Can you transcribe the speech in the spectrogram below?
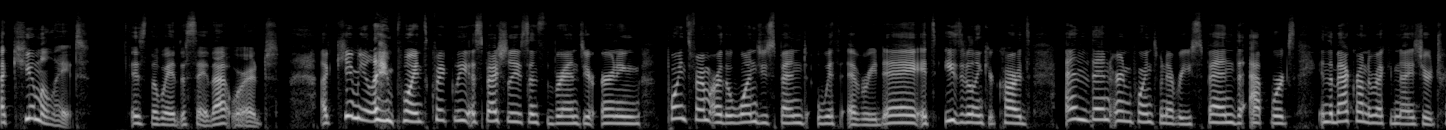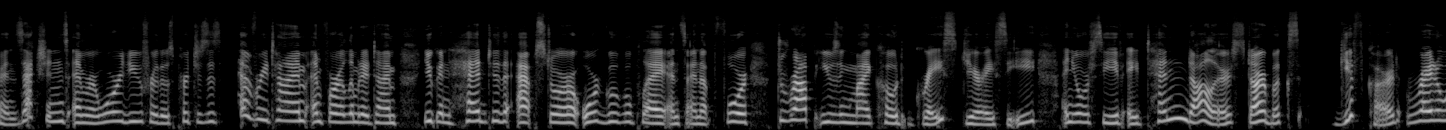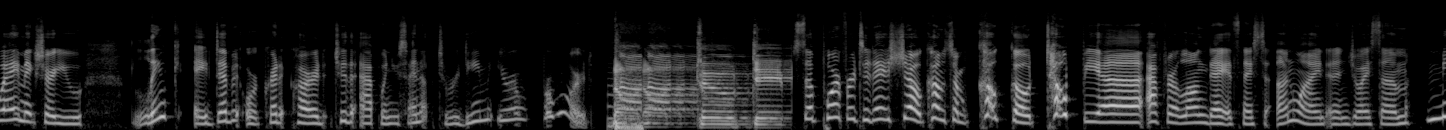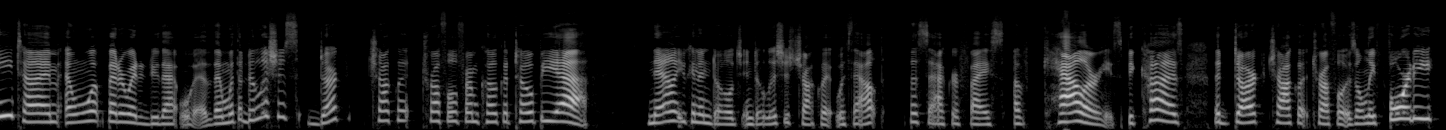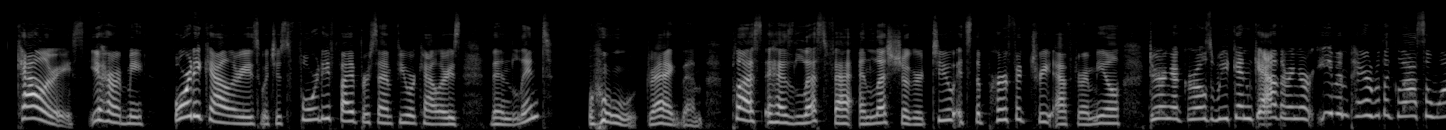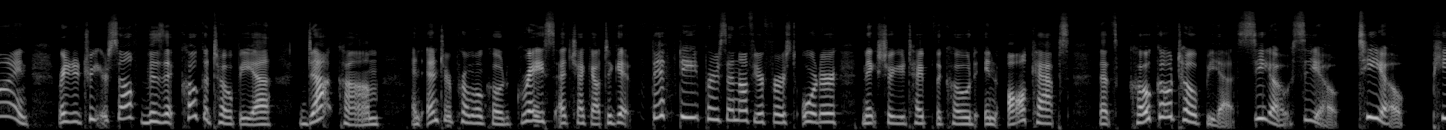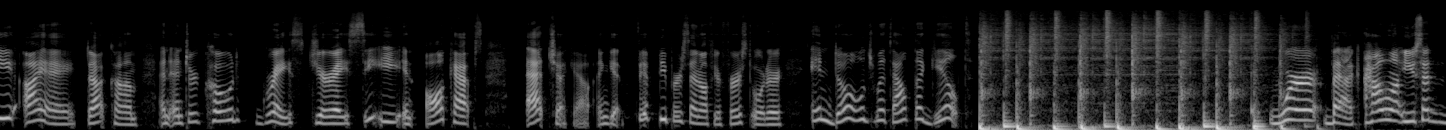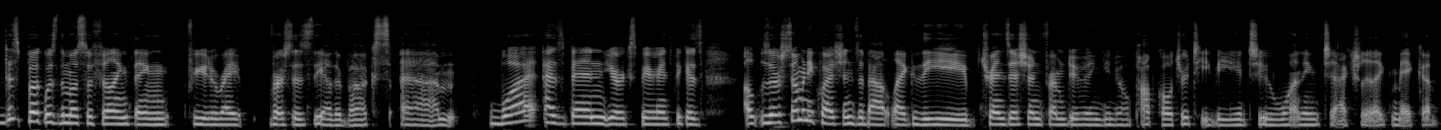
accumulate is the way to say that word. Accumulate points quickly, especially since the brands you're earning points from are the ones you spend with every day. It's easy to link your cards and then earn points whenever you spend. The app works in the background to recognize your transactions and reward you for those purchases every time. And for a limited time, you can head to the App Store or Google Play and sign up for Drop using my code GRACE, G R A C E, and you'll receive a $10 Starbucks gift card right away. Make sure you link a debit or credit card to the app when you sign up to redeem your reward. Not. Not too deep. Support for today's show comes from Cocotopia. After a long day, it's nice to unwind and enjoy some me time. And what better way to do that than with a delicious dark chocolate truffle from Cocotopia? Now you can indulge in delicious chocolate without the sacrifice of calories because the dark chocolate truffle is only 40 calories. You heard me. 40 calories, which is 45% fewer calories than Lindt. Ooh, drag them. Plus, it has less fat and less sugar too. It's the perfect treat after a meal, during a girls' weekend gathering, or even paired with a glass of wine. Ready to treat yourself? Visit cocotopia.com and enter promo code GRACE at checkout to get 50% off your first order. Make sure you type the code in all caps. That's Cocotopia, C O C O T O PIA.com and enter code GRACE, G R A C E, in all caps at checkout and get 50% off your first order. Indulge without the guilt. We're back. How long? You said this book was the most fulfilling thing for you to write versus the other books. Um, what has been your experience? Because uh, there's so many questions about like the transition from doing, you know, pop culture TV to wanting to actually like make a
